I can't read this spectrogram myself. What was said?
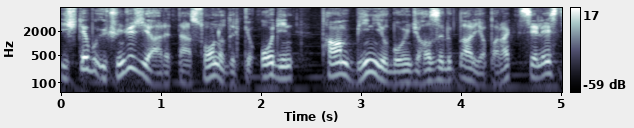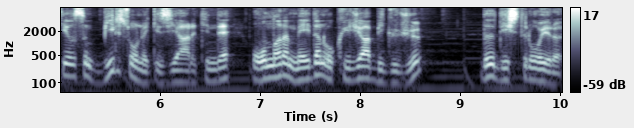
İşte bu üçüncü ziyaretten sonradır ki Odin tam bin yıl boyunca hazırlıklar yaparak Celestials'ın bir sonraki ziyaretinde onlara meydan okuyacağı bir gücü The Destroyer'ı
